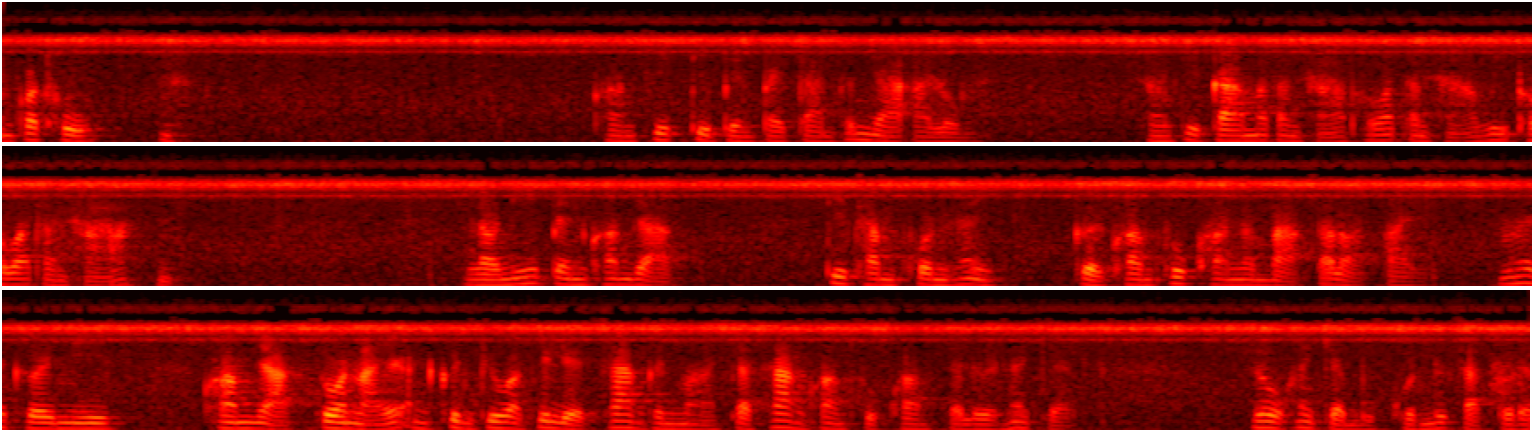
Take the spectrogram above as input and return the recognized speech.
ำก็ถูก ความคิดที่เป็นไปตามสัญญาอารมณ์ทั้งที่การมาตัญหาภาวะตัญหา วิภาวะตัญหา เหล่านี้เป็นความอยากที่ทำคนให้เกิดความทุกข์ความลำบากตลอดไป ไม่เคยมี ความอยากตัวไหนอันขึ้นที่ว่ากิเลสสร้างขึ้นมา จะสร้างความสุขความเจริญให้แก่โลกให้แก่บุคคลหรือสัตว์ตัวใด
